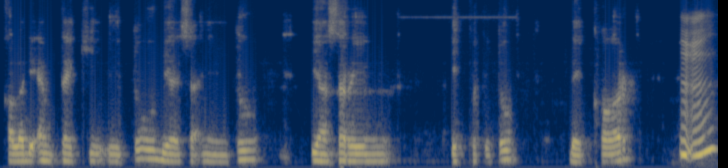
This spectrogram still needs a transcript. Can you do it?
Kalau di MTQ itu biasanya itu yang sering ikut itu dekor, Mm-mm.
